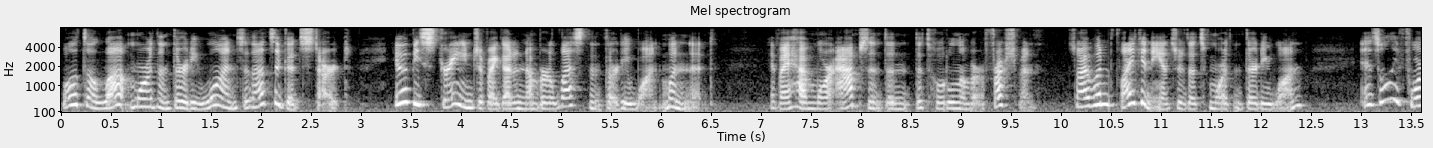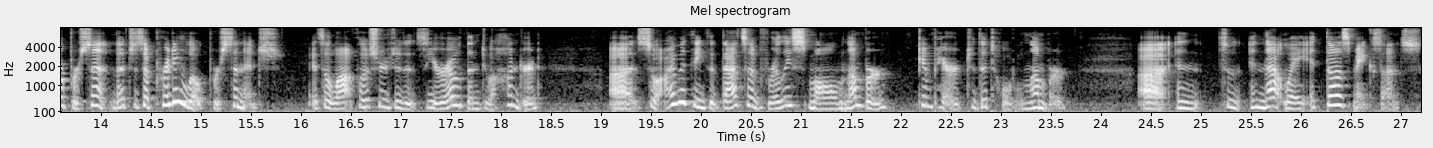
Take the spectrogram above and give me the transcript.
Well, it's a lot more than 31, so that's a good start. It would be strange if I got a number less than 31, wouldn't it? If I have more absent than the total number of freshmen. So I wouldn't like an answer that's more than 31. And it's only 4%, that's just a pretty low percentage. It's a lot closer to zero than to 100. Uh, so I would think that that's a really small number compared to the total number. Uh, and so in that way, it does make sense.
